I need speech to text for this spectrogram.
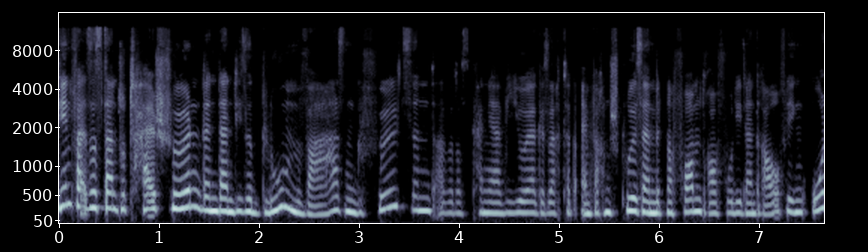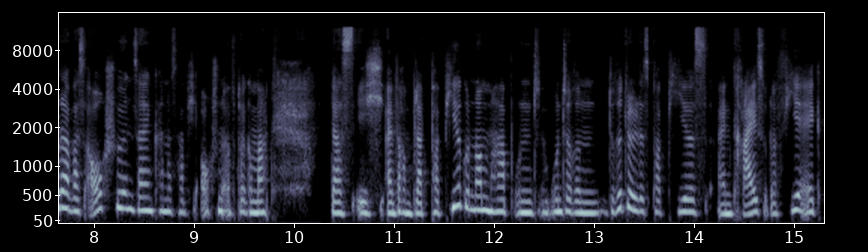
jeden Fall ist es dann total schön, wenn dann diese Blumenvasen gefüllt sind. Also das kann ja, wie Joja gesagt hat, einfach ein Stuhl sein mit einer Form drauf, wo die dann drauf liegen. Oder was auch schön sein kann, das habe ich auch schon öfter gemacht, dass ich einfach ein Blatt Papier genommen habe und im unteren Drittel des Papiers ein Kreis oder Viereck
